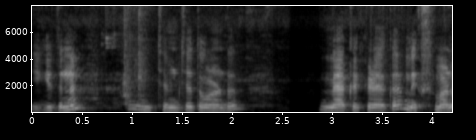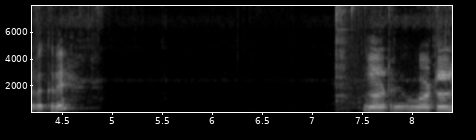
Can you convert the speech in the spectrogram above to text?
ಈಗ ಇದನ್ನು ಚಮಚ ತೊಗೊಂಡು ಮ್ಯಾಕ ಕೆಳಗೆ ಮಿಕ್ಸ್ ಮಾಡ್ಬೇಕು ನೋಡ್ರಿ, ಹೋಟೆಲ್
